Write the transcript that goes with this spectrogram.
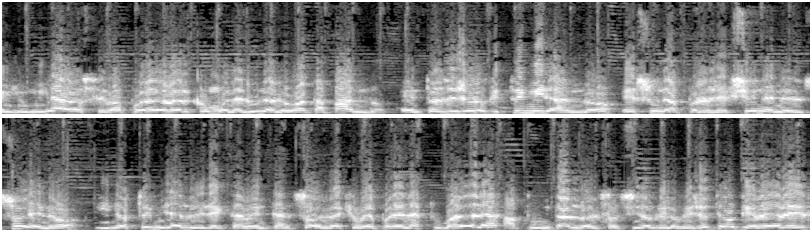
iluminado se va a poder ver cómo la luna lo va tapando. Entonces yo lo que estoy mirando es una proyección en el suelo y no estoy mirando directamente al sol. No es que voy a poner la espumadera apuntando al sol, sino que lo que yo tengo que ver es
